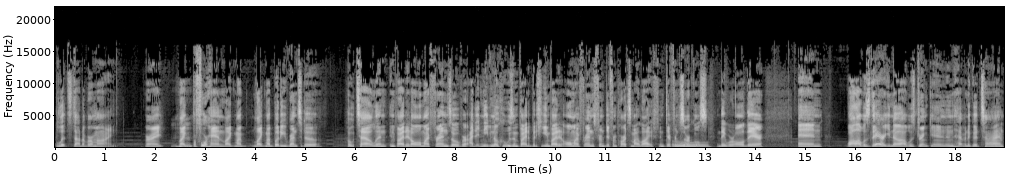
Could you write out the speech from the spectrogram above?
blitzed out of our mind, right? Like beforehand, like my like my buddy rented a hotel and invited all my friends over. I didn't even know who was invited, but he invited all my friends from different parts of my life in different circles. They were all there, and while I was there, you know, I was drinking and having a good time.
